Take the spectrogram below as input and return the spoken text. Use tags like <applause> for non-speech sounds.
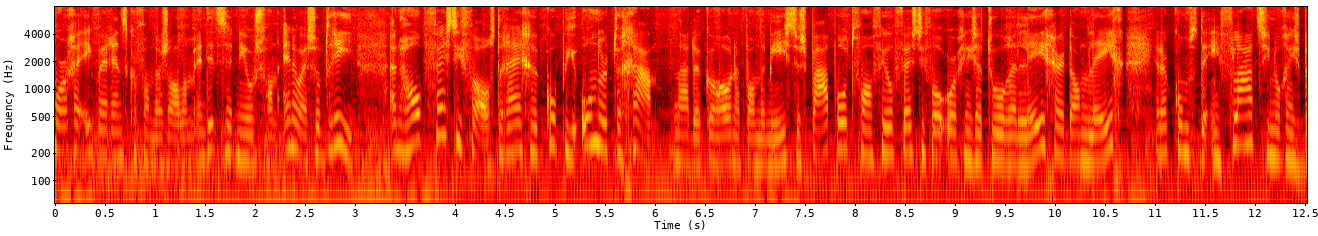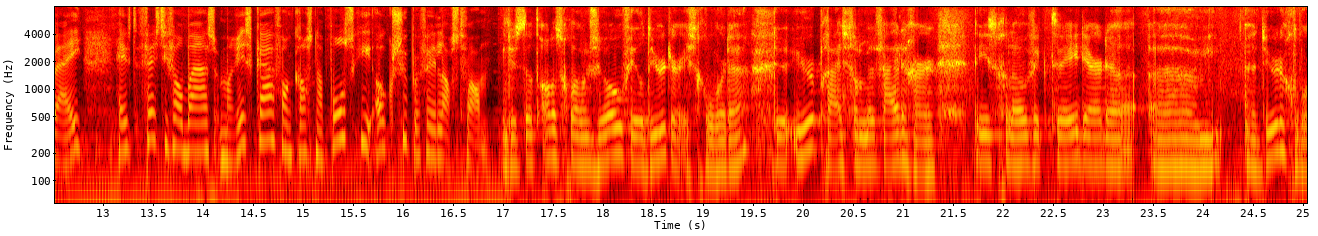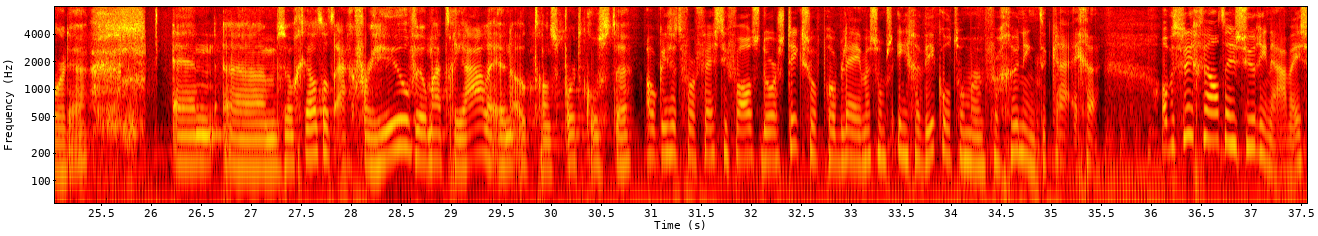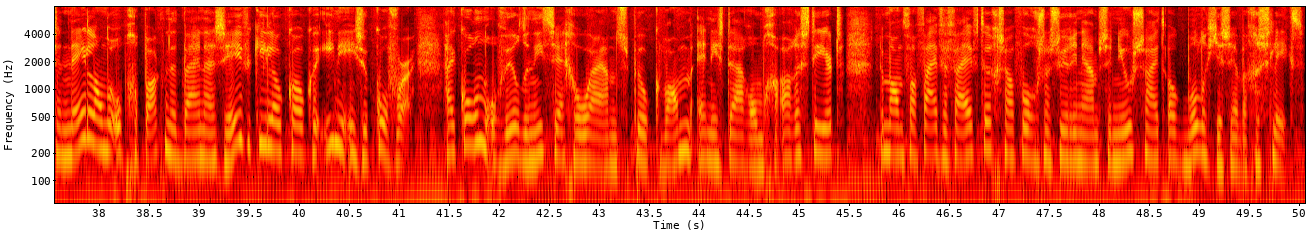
Goedemorgen, ik ben Renske van der Zalm en dit is het nieuws van NOS op 3. Een hoop festivals dreigen kopie onder te gaan. Na de coronapandemie is de spaarpot van veel festivalorganisatoren leger dan leeg. En daar komt de inflatie nog eens bij. Heeft festivalbaas Mariska van Krasnapolski ook superveel last van. Dus dat alles gewoon zoveel duurder is geworden. De uurprijs van de beveiliger die is geloof ik twee derde uh, duurder geworden. En um, zo geldt dat eigenlijk voor heel veel materialen en ook transportkosten. Ook is het voor festivals door stikstofproblemen soms ingewikkeld om een vergunning te krijgen. Op het vliegveld in Suriname is een Nederlander opgepakt met bijna 7 kilo cocaïne in zijn koffer. Hij kon of wilde niet zeggen hoe hij aan het spul kwam en is daarom gearresteerd. De man van 55 zou volgens een Surinaamse nieuwssite ook bolletjes hebben geslikt.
